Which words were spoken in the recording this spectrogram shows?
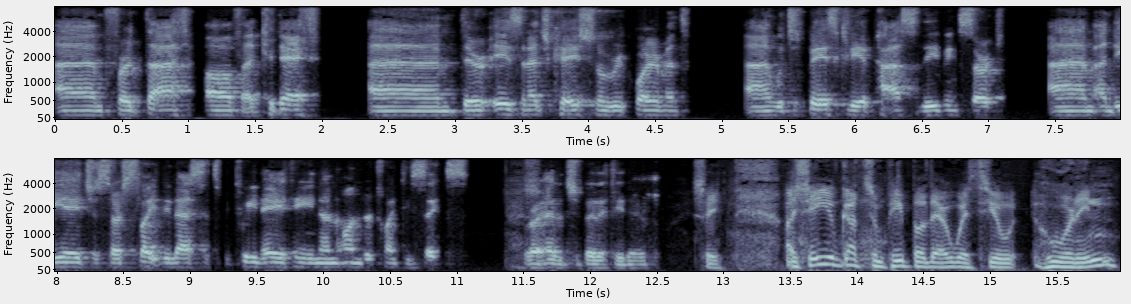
Um, for that of a cadet, um, there is an educational requirement, uh, which is basically a pass leaving cert, um, and the ages are slightly less. It's between 18 and under 26 for eligibility there. See, I see you've got some people there with you who are in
